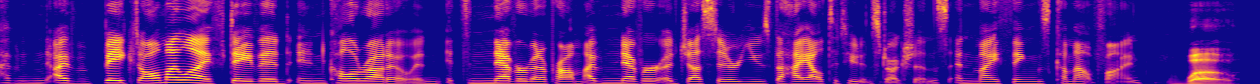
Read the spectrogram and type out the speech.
I've n- I've baked all my life, David, in Colorado, and it's never been a problem. I've never adjusted or used the high altitude instructions, and my things come out fine. Whoa,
